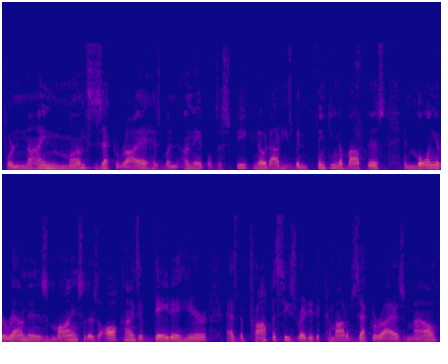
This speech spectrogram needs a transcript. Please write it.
For nine months, Zechariah has been unable to speak. No doubt he's been thinking about this and mulling it around in his mind. So there's all kinds of data here as the prophecy's ready to come out of Zechariah's mouth.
